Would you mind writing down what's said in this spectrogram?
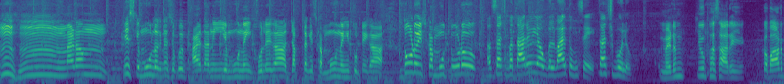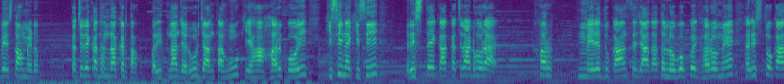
हम्म, मैडम इसके मुँह लगने से कोई फ़ायदा नहीं ये मुँह नहीं खोलेगा। जब तक इसका मुँह नहीं टूटेगा तोड़ो इसका मुँह तोड़ो। अब सच बता रहे हो या उगलवाए तुमसे? सच बोलो। मैडम क्यों फंसा रही है? कबाड़ बेचता हूँ मैडम। कचरे का धंधा करता हूँ। पर इतना ज़रूर जानता हूँ कि यहाँ हर कोई किसी न किसी रिश्ते का कचरा ढो रहा है। और मेरे दुकान से ज़्यादा तो लोगों के घरों में रिश्तों का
